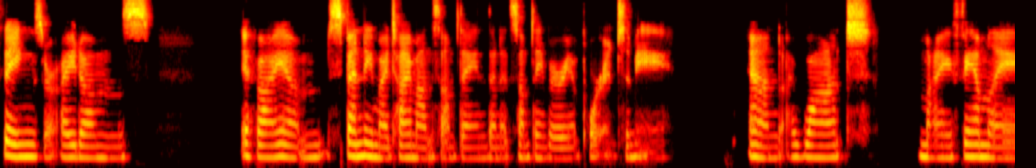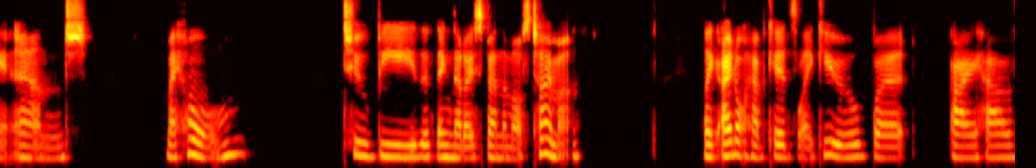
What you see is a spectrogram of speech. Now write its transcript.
things or items. If I am spending my time on something, then it's something very important to me. And I want my family and my home to be the thing that I spend the most time on. Like, I don't have kids like you, but I have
